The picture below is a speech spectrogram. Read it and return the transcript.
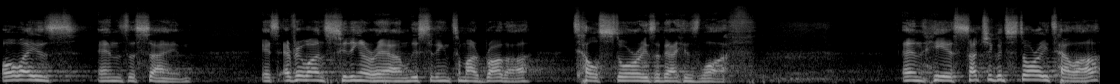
always ends the same. It's everyone sitting around listening to my brother tell stories about his life. And he is such a good storyteller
